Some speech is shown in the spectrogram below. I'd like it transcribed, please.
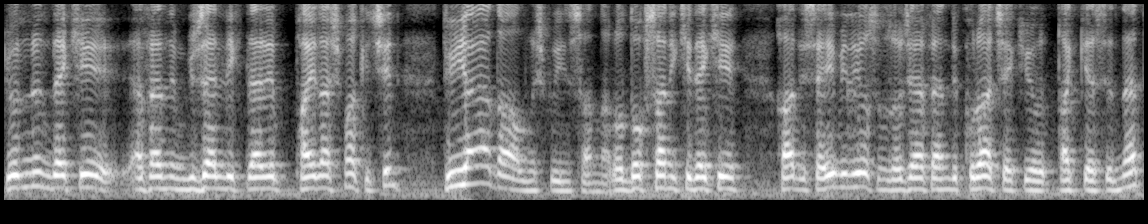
gönlündeki efendim güzellikleri paylaşmak için dünyaya dağılmış bu insanlar. O 92'deki hadiseyi biliyorsunuz. Hoca Efendi kura çekiyor takkesinden.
